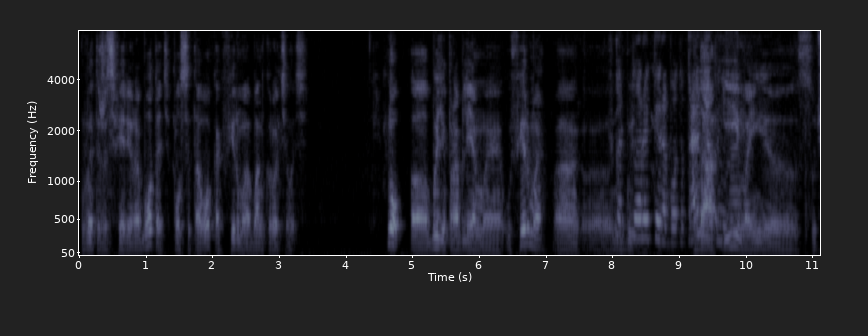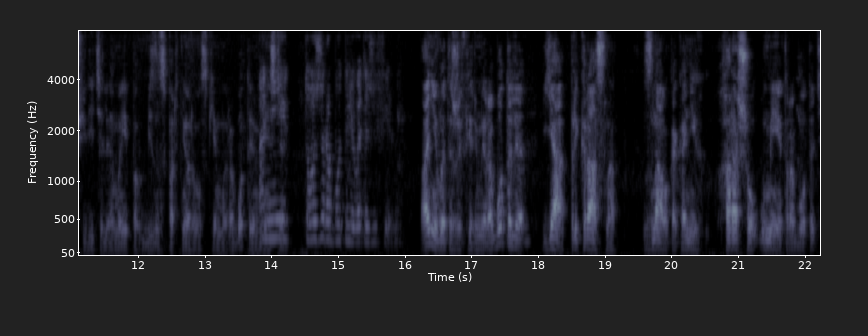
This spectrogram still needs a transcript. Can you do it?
в этой же сфере работать после того, как фирма обанкротилась. Ну, э, были проблемы у фирмы. А, э, в которой ты работал, правильно да, и мои э, соучредители, мои бизнес-партнеры, с кем мы работаем Они вместе. Они тоже работали в этой же фирме? Они в этой же фирме работали. Угу. Я прекрасно знал, как они хорошо умеют работать.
